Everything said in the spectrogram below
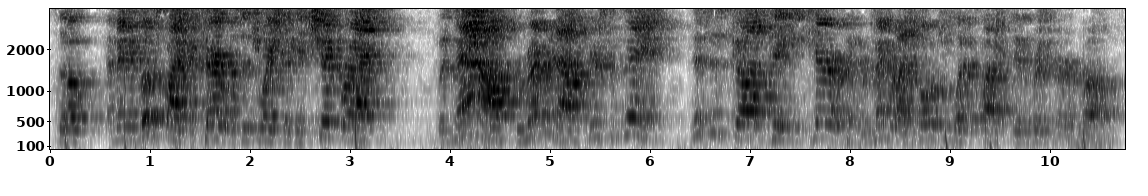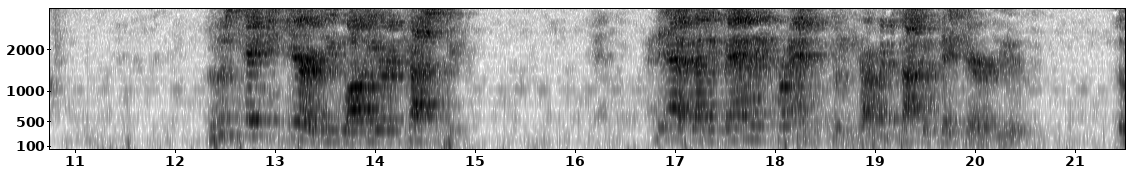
So, I mean, it looks like a terrible situation. They get shipwrecked. But now, remember now, here's the thing. This is God taking care of him. Remember, I told you what it's like to be a prisoner of Rome. Who's taking care of you while you're in custody? Got to be family and friends. The government's not going to take care of you. So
